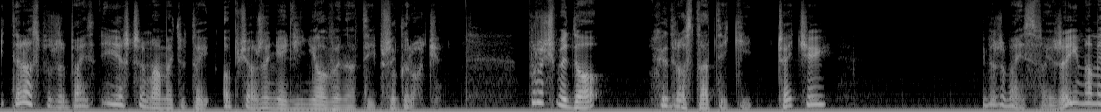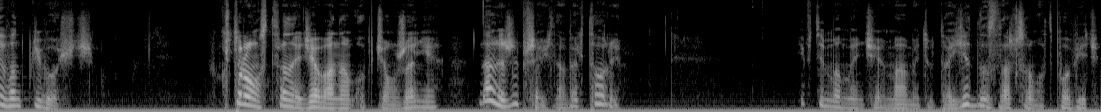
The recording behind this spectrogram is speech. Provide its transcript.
I teraz, proszę Państwa, jeszcze mamy tutaj obciążenie liniowe na tej przegrodzie. Wróćmy do hydrostatyki trzeciej. I proszę Państwa, jeżeli mamy wątpliwości, w którą stronę działa nam obciążenie, należy przejść na wektory. I w tym momencie mamy tutaj jednoznaczną odpowiedź,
